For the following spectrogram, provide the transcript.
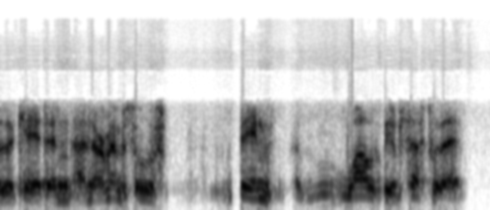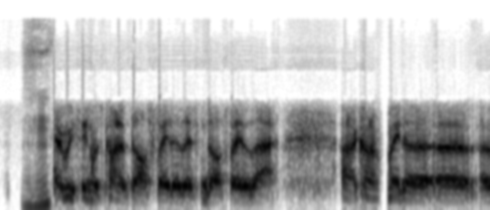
as a kid, and, and I remember sort of being wildly obsessed with it. Everything was kind of Darth Vader this and Darth Vader that. And I kind of made a, a, a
